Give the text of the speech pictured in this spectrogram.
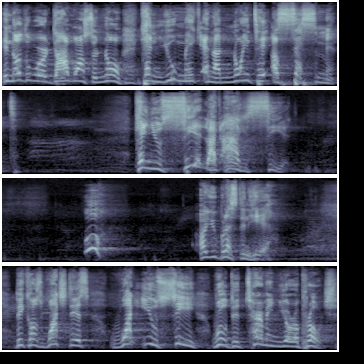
In other words, God wants to know can you make an anointed assessment? Can you see it like I see it? Ooh. Are you blessed in here? Because watch this, what you see will determine your approach.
